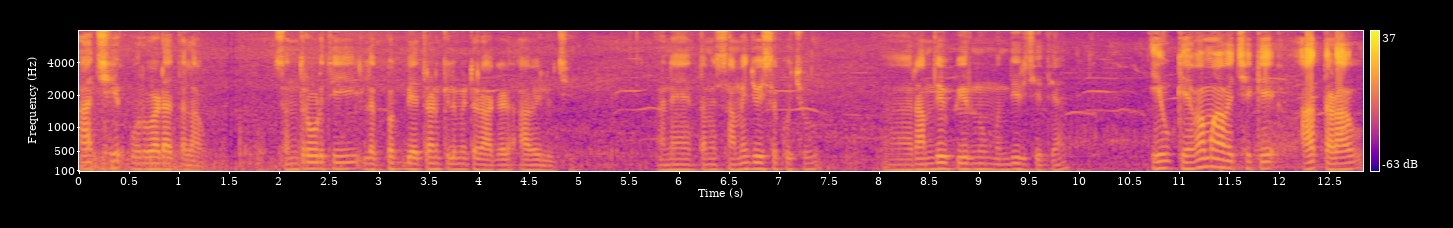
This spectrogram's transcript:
આ છે ઓરવાડા તળાવ. સંતરોડથી લગભગ બે ત્રણ કિલોમીટર આગળ આવેલું છે. અને તમે સામે જોઈ શકો છો રામદેવ પીરનું મંદિર છે ત્યાં. એવું કહેવામાં આવે છે કે આ તળાવ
